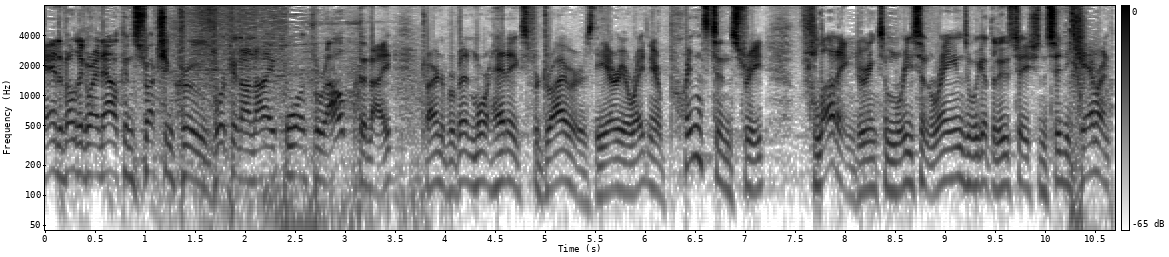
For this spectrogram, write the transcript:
And developing right now, construction crews working on I-4 throughout the night, trying to prevent more headaches for drivers. The area right near Princeton Street flooding during some recent rains. We got the news station Sydney Cameron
